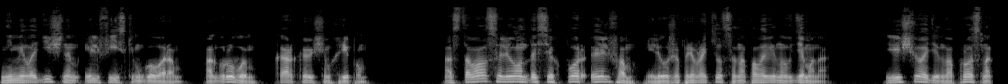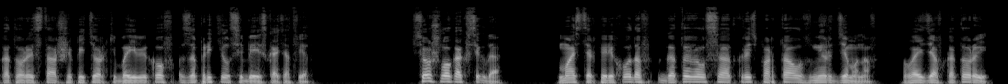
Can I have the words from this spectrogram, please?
не мелодичным эльфийским говором, а грубым, каркающим хрипом. Оставался ли он до сих пор эльфом или уже превратился наполовину в демона? Еще один вопрос, на который старший пятерки боевиков запретил себе искать ответ. Все шло как всегда. Мастер переходов готовился открыть портал в мир демонов, войдя в который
